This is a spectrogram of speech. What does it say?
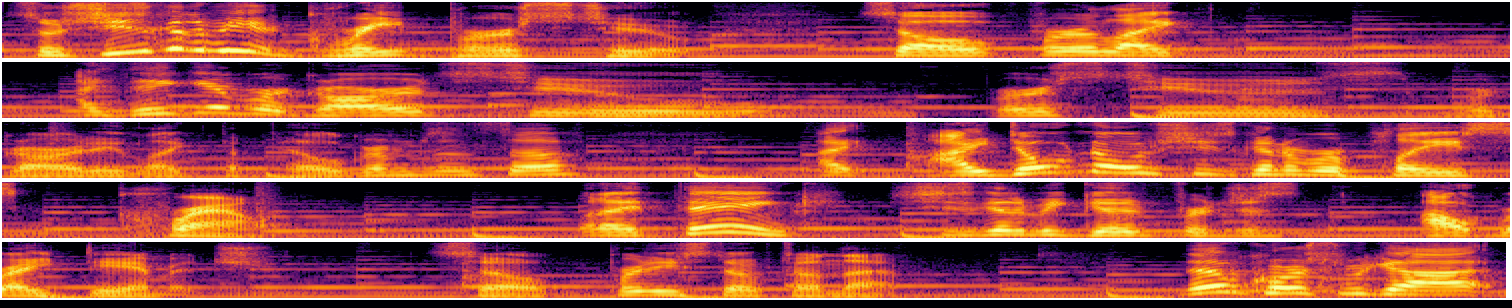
So she's going to be a great burst too. So for like I think in regards to burst twos regarding like the pilgrims and stuff, I, I don't know if she's to replace Crown, but I think she's to be good for just outright damage. So pretty stoked on that. Then of course we got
